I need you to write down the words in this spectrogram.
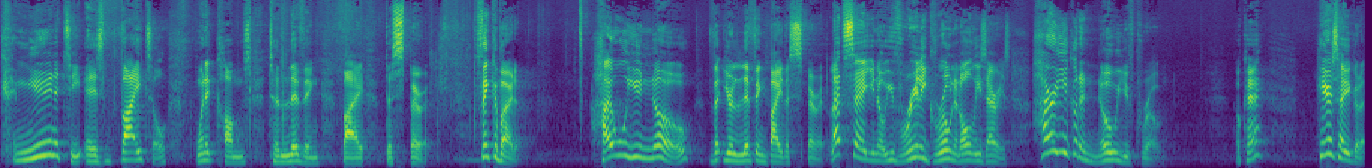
Community is vital when it comes to living by the Spirit. Think about it. How will you know that you're living by the Spirit? Let's say, you know, you've really grown in all these areas. How are you going to know you've grown? Okay? Here's how you go.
